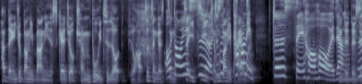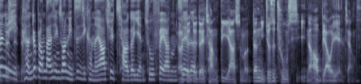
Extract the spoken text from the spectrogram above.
他等于就帮你把你的 schedule 全部一次都，比如说好，这整个哦，这一季全部帮你排完。他帮你。就是 say ho ho 哎，这样对对对就是你可能就不用担心说你自己可能要去瞧一个演出费啊什么之啊，类的。对对对，场地啊什么，但你就是出席，然后表演这样子。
